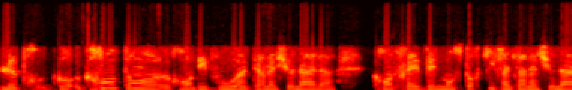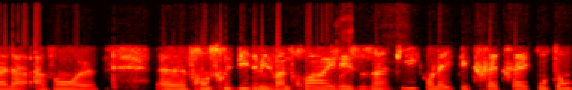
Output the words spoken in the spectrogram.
le gr- grand temps rendez-vous international, grand événement sportif international avant France Rugby 2023 et les Jeux Olympiques. On a été très très contents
